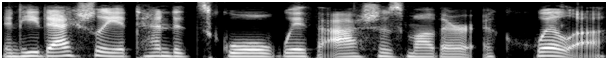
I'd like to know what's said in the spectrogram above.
and he'd actually attended school with Asha's mother, Iquilla.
